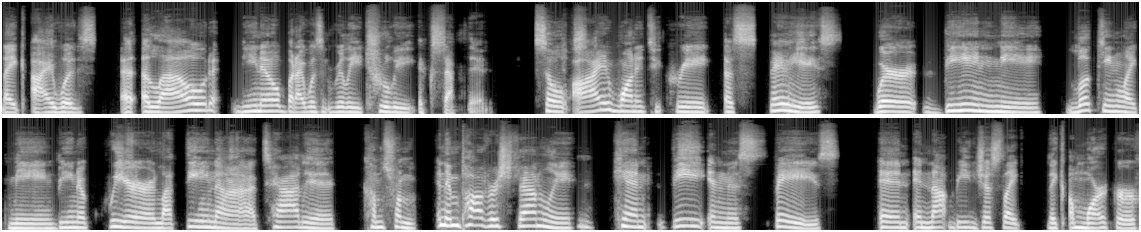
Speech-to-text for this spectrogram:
Like I was allowed, you know, but I wasn't really truly accepted. So I wanted to create a space where being me, looking like me, being a queer, Latina, tatted, comes from an impoverished family mm. can be in this space and, and not be just like, like a marker,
